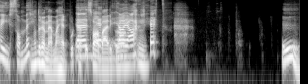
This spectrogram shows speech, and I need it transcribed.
høysommer. Nå drømmer jeg meg helt bort jeg, til Svaberg og Ja, ja, Mm. vet. Mm.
